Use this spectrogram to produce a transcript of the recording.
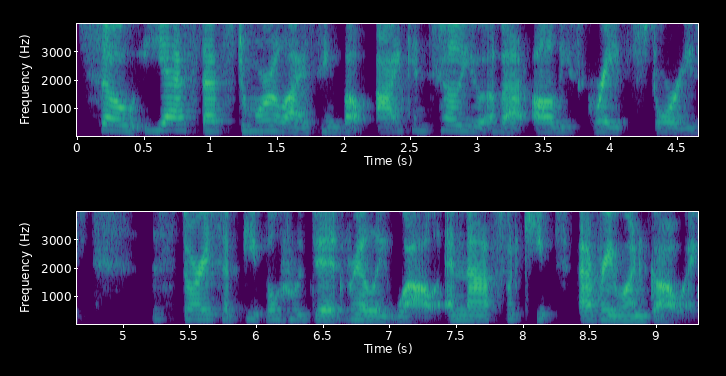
So yes, that's demoralizing, but I can tell you about all these great stories, the stories of people who did really well. And that's what keeps everyone going.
